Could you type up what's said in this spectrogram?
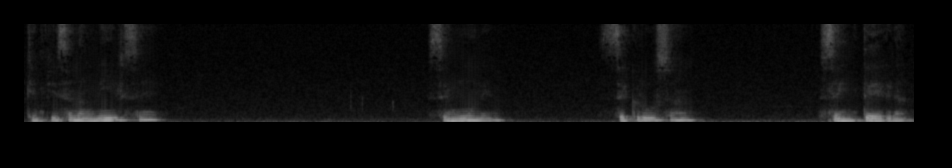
que empiezan a unirse, se unen, se cruzan, se integran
